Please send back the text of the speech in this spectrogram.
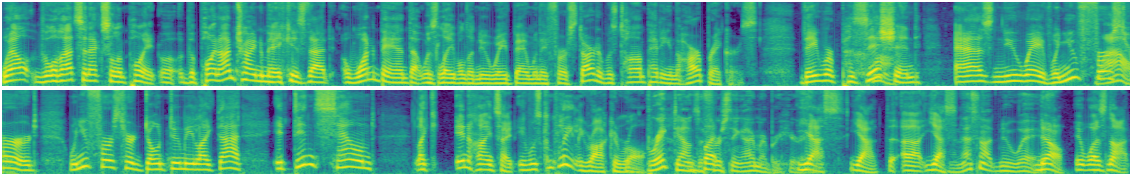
Well, well, that's an excellent point. Well, the point I'm trying to make is that one band that was labeled a new wave band when they first started was Tom Petty and the Heartbreakers. They were positioned as new wave. When you first Wow. heard, when you first heard "Don't Do Me Like That," it didn't sound like. In hindsight, it was completely rock and roll. Breakdown's the first thing I remember hearing. Yes, yeah, th- uh, yes. and that's not new wave. No, it was not.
